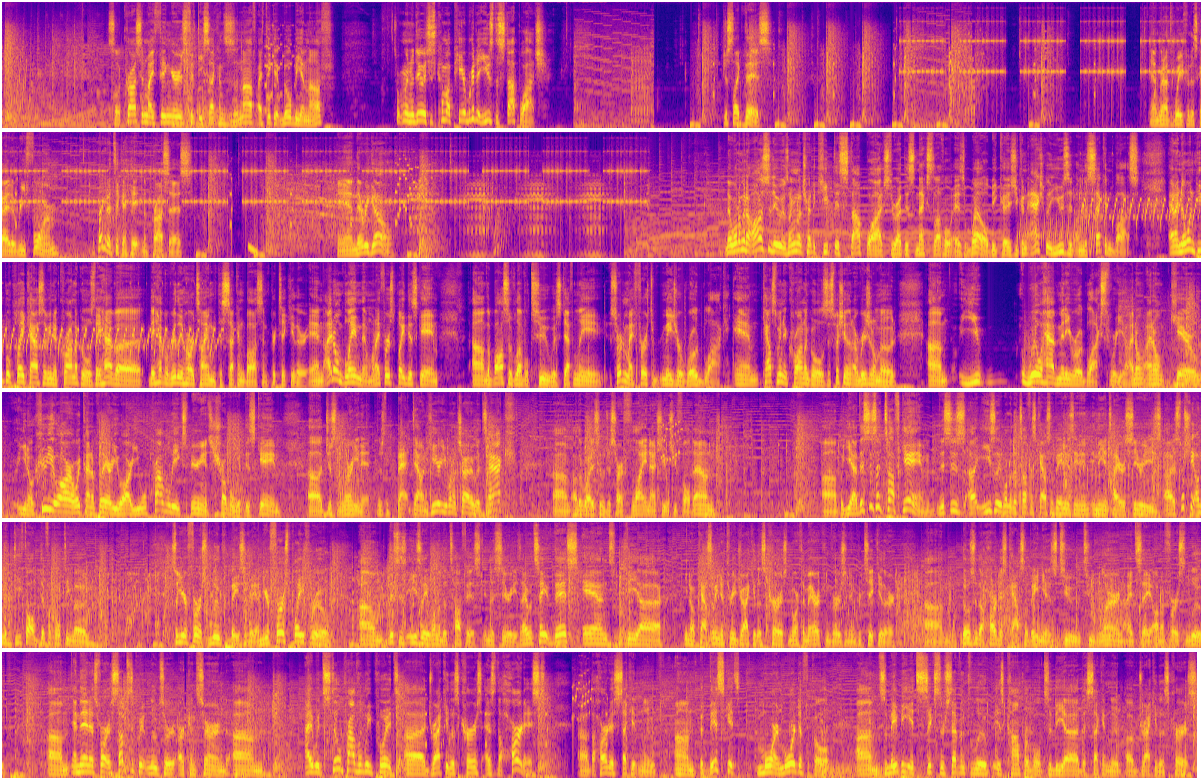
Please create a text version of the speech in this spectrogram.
So crossing my fingers, 50 seconds is enough. I think it will be enough. So what we're going to do is just come up here. We're going to use the stopwatch. Just like this. And I'm to have to wait for this guy to reform. I'm probably to take a hit in the process. And there we go. Now what I'm going to also do is I'm going to try to keep this stopwatch throughout this next level as well, because you can actually use it on the second boss. And I know when people play Castlevania Chronicles, they have a they have a really hard time with the second boss in particular, and I don't blame them. When I first played this game, uh, the boss of level 2 was definitely sort of my first major roadblock. And Castlevania Chronicles, especially in the original mode, um, you will have many roadblocks for you. I don't I don't care you know who you are or what kind of player you are. You will probably experience trouble with this game uh, just learning it. There's the bat down here. You want to try to attack. Um, otherwise, he'll just start flying at you once you fall down. Uh, but yeah, this is a tough game. This is uh, easily one of the toughest Castlevanias in, in the entire series, uh, especially on the default difficulty mode. So your first loop, basically. On your first playthrough, um, this is easily one of the toughest in the series. I would say this and the, uh, you know, Castlevania 3 Dracula's Curse North American version in particular. Um, those are the hardest Castlevanias to, to learn, I'd say, on a first loop. Um, and then as far as subsequent loops are, are concerned, um, I would still probably put uh, Dracula's Curse as the hardest, uh, the hardest second loop. Um, but this gets more and more difficult um, so maybe its sixth or seventh loop is comparable to the uh, the second loop of Dracula's Curse.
